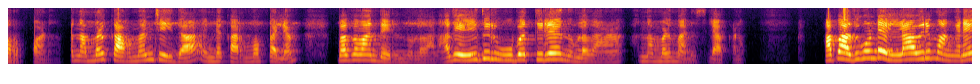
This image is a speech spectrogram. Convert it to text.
ഉറപ്പാണ്. അപ്പം നമ്മൾ കർമ്മം ചെയ്താൽ എന്റെ കർമ്മഫലം ഭഗവാൻ തരുന്നുള്ളതാണ്. അത് ഏത് രൂപത്തിൽ എന്നുള്ളതാണ് നമ്മൾ മനസ്സിലാക്കണം. അപ്പം അതുകൊണ്ട് എല്ലാവരും അങ്ങനെ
